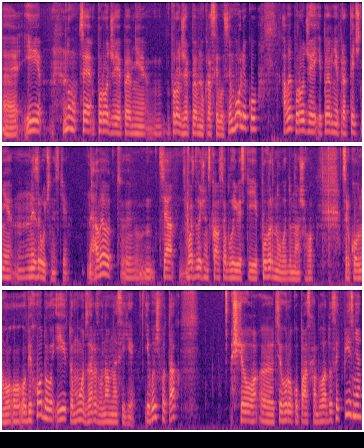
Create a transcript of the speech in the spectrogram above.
Е, І ну, це породжує, певні, породжує певну красиву символіку, але породжує і певні практичні незручності. Але от е, ця воздвиженська особливість її повернула до нашого церковного обіходу, і тому от зараз вона в нас є. І вийшло так, що е, цього року Пасха була досить пізня,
